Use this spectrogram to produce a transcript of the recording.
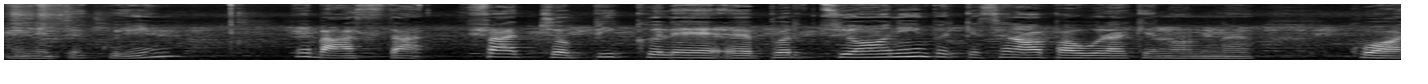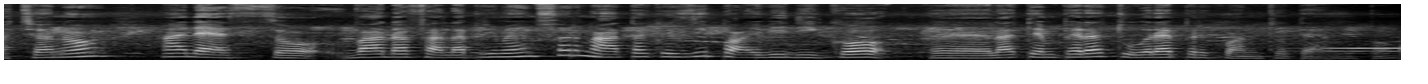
Vedete qui. E basta. Faccio piccole eh, porzioni perché sennò ho paura che non cuociano. Adesso vado a fare la prima infornata così poi vi dico eh, la temperatura e per quanto tempo.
